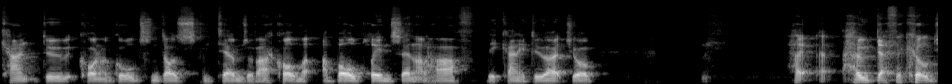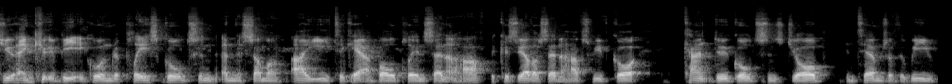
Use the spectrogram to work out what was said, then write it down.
can't do what Connor Goldson does in terms of I call him a ball playing centre half. They can't do that job how, how difficult do you think it would be to go and replace Goldson in the summer, i.e., to get a ball playing centre half? Because the other centre halves we've got can't do Goldson's job in terms of the way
